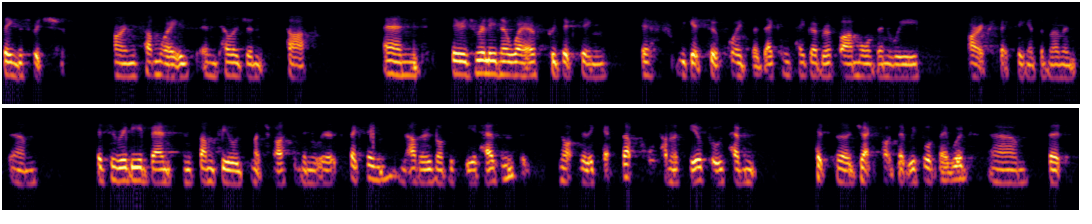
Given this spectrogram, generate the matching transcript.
things which are in some ways intelligent tasks. And there's really no way of predicting if we get to a point that that can take over far more than we are expecting at the moment. Um, it's already advanced in some fields much faster than we are expecting. In others, obviously, it hasn't. It's not really kept up. Autonomous vehicles haven't hit the jackpot that we thought they would. Um, but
